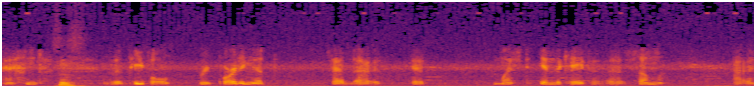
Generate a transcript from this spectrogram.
and the people reporting it said uh, it must indicate uh, some uh,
